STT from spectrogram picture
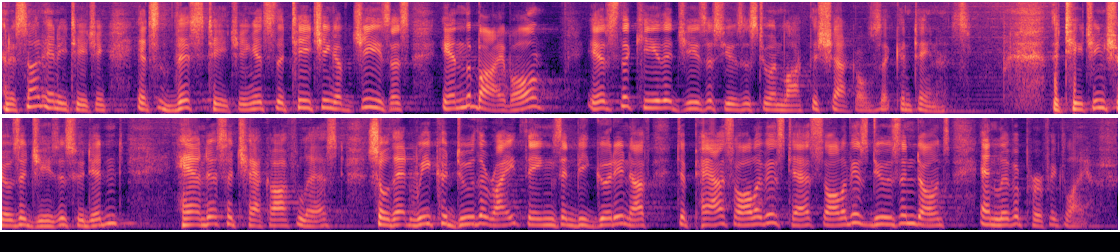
and it's not any teaching, it's this teaching. It's the teaching of Jesus in the Bible. is the key that Jesus uses to unlock the shackles that contain us. The teaching shows a Jesus who didn't hand us a checkoff list so that we could do the right things and be good enough to pass all of his tests, all of his do's and don'ts, and live a perfect life.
